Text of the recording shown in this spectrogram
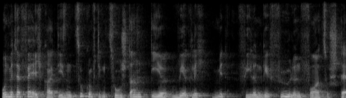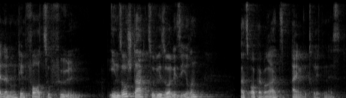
und mit der Fähigkeit, diesen zukünftigen Zustand dir wirklich mit vielen Gefühlen vorzustellen und ihn vorzufühlen ihn so stark zu visualisieren, als ob er bereits eingetreten ist.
